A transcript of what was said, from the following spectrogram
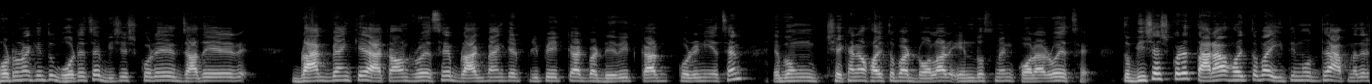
ঘটনা কিন্তু ঘটেছে, বিশেষ করে যাদের ব্রাক ব্যাংকে অ্যাকাউন্ট রয়েছে, ব্রাক ব্যাংকের প্রিপেইড কার্ড বা ডেবিট কার্ড করে নিয়েছেন এবং সেখানে হয়তো বা ডলার এন্ডোসমেন্ট করা রয়েছে। তো বিশেষ করে তারা হয়তো বা ইতিমধ্যে আপনাদের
